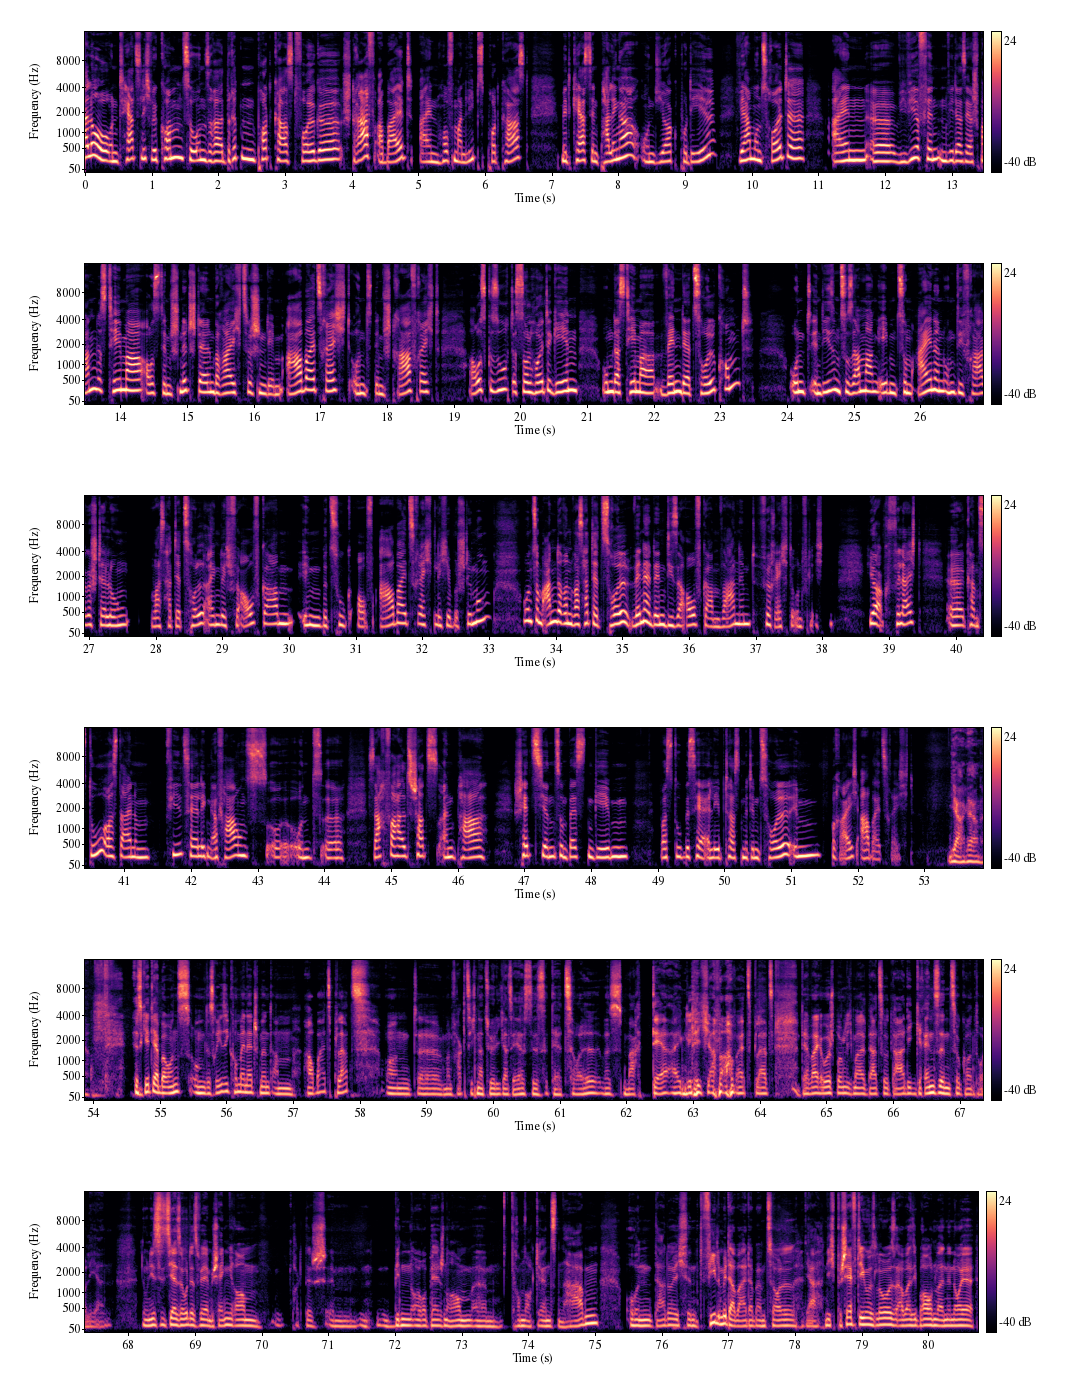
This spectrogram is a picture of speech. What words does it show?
Hallo und herzlich willkommen zu unserer dritten Podcast-Folge Strafarbeit, ein Hoffmann-Liebs-Podcast mit Kerstin Pallinger und Jörg Podel. Wir haben uns heute ein, äh, wie wir finden, wieder sehr spannendes Thema aus dem Schnittstellenbereich zwischen dem Arbeitsrecht und dem Strafrecht ausgesucht. Es soll heute gehen um das Thema, wenn der Zoll kommt. Und in diesem Zusammenhang eben zum einen um die Fragestellung, was hat der Zoll eigentlich für Aufgaben im Bezug auf arbeitsrechtliche Bestimmungen und zum anderen, was hat der Zoll, wenn er denn diese Aufgaben wahrnimmt, für Rechte und Pflichten. Jörg, vielleicht äh, kannst du aus deinem vielzähligen Erfahrungs- und äh, Sachverhaltsschatz ein paar Schätzchen zum Besten geben, was du bisher erlebt hast mit dem Zoll im Bereich Arbeitsrecht. Ja, gerne. Es geht ja bei uns um das Risikomanagement am Arbeitsplatz und äh, man fragt sich natürlich als erstes, der Zoll, was macht der eigentlich am Arbeitsplatz? Der war ja ursprünglich mal dazu da, die Grenzen zu kontrollieren. Nun ist es ja so, dass wir im Schengen-Raum praktisch im binneneuropäischen Raum ähm, kaum noch Grenzen haben und dadurch sind viele Mitarbeiter beim Zoll ja nicht beschäftigungslos, aber sie brauchen eine neue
